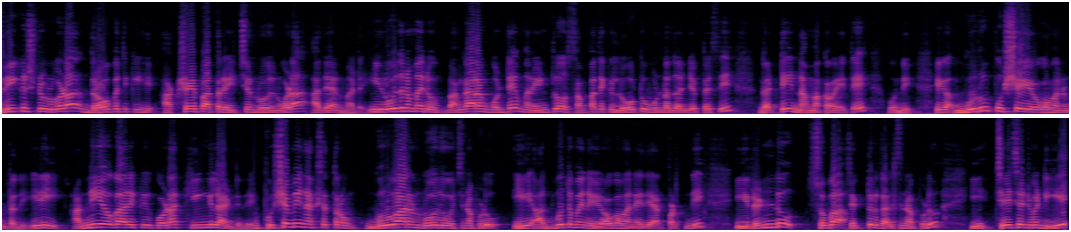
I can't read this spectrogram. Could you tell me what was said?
శ్రీకృష్ణుడు కూడా ద్రౌపదికి అక్షయ పాత్ర ఇచ్చిన రోజున కూడా అదే అనమాట ఈ రోజున మీరు బంగారం కొంటే మన ఇంట్లో సంపదకి లోటు ఉండదు అని చెప్పేసి గట్టి నమ్మకం అయితే ఉంది. ఇక గురు పుష్య యోగం అని ఉంటుంది. ఇది అన్ని యోగాలకి కూడా కింగ్ లాంటిది. పుష్యమి నక్షత్రం గురువారం రోజు వచ్చినప్పుడు ఈ అద్భుతమైన యోగం అనేది ఏర్పడుతుంది. ఈ రెండు శుభ శక్తులు కలిసినప్పుడు ఈ చేసేటువంటి ఏ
